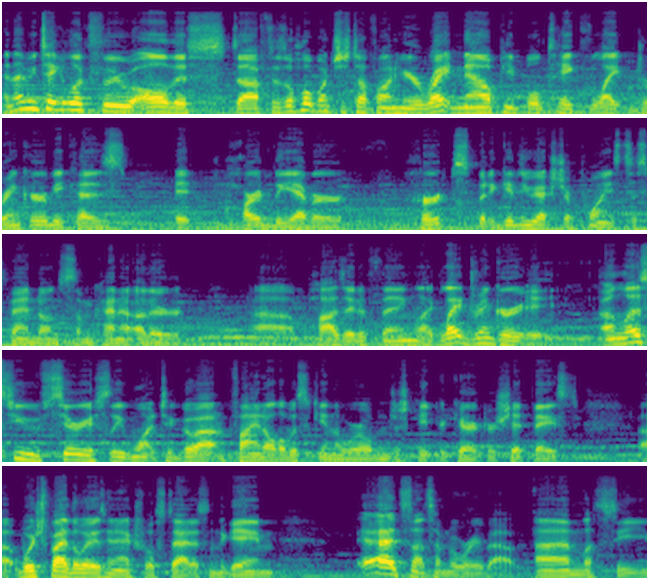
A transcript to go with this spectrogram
And then we take a look through all this stuff. There's a whole bunch of stuff on here. Right now people take Light Drinker because it hardly ever hurts, but it gives you extra points to spend on some kind of other uh, positive thing. Like Light Drinker, it, unless you seriously want to go out and find all the whiskey in the world and just get your character shit-faced, uh, which by the way is an actual status in the game, eh, it's not something to worry about. Um, let's see.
